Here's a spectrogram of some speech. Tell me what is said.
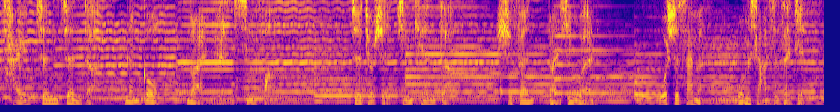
才真正的能够暖人心房。这就是今天的十分暖新闻，我是 Simon，我们下次再见。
